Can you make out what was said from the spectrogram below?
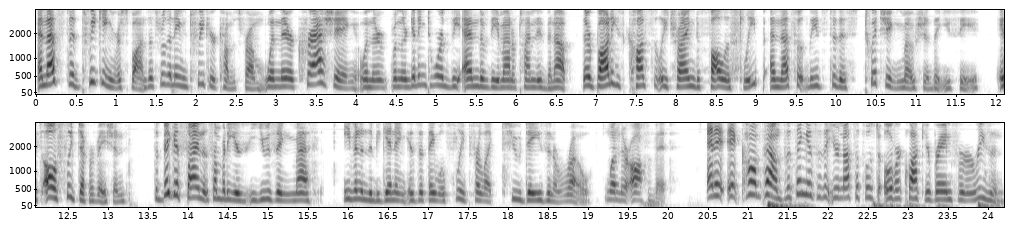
And that's the tweaking response. That's where the name tweaker comes from. When they're crashing, when they're when they're getting towards the end of the amount of time they've been up, their body's constantly trying to fall asleep, and that's what leads to this twitching motion that you see. It's all sleep deprivation. The biggest sign that somebody is using meth, even in the beginning, is that they will sleep for like two days in a row when they're off of it. And it, it compounds. The thing is, is that you're not supposed to overclock your brain for a reason.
